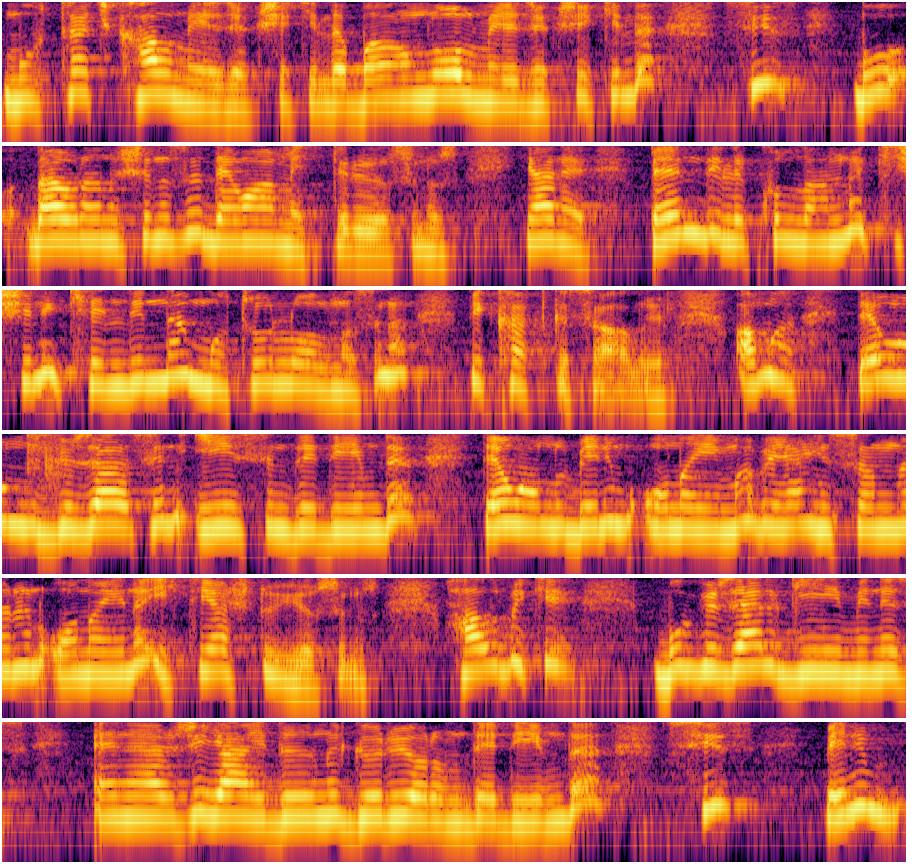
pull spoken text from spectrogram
muhtaç kalmayacak şekilde, bağımlı olmayacak şekilde siz bu davranışınızı devam ettiriyorsunuz. Yani ben dili kullanma kişinin kendinden motorlu olmasına bir katkı sağlıyor. Ama devamlı güzelsin, iyisin dediğimde devamlı benim onayıma veya insanların onayına ihtiyaç duyuyorsunuz. Halbuki bu güzel giyiminiz enerji yaydığını görüyorum dediğimde siz benim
